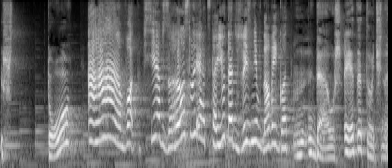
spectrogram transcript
и что? А, вот, все взрослые отстают от жизни в Новый год. Да уж, это точно.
